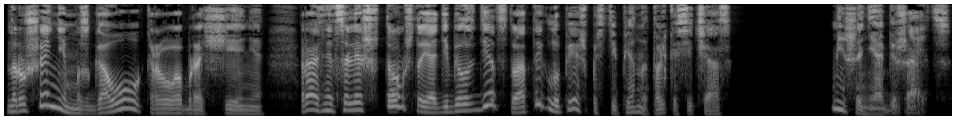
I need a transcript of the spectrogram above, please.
Нарушение мозгового кровообращения. Разница лишь в том, что я дебил с детства, а ты глупеешь постепенно только сейчас». Миша не обижается.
